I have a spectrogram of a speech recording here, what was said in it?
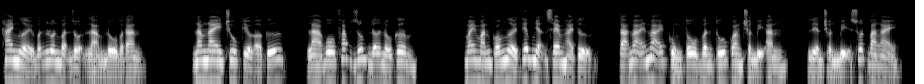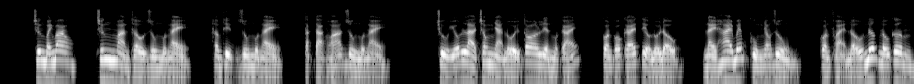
hai người vẫn luôn bận rộn làm đồ vật ăn. Năm nay Chu Kiều ở cữ, là vô pháp giúp đỡ nấu cơm. May mắn có người tiếp nhận xem hài tử, tạ mãi mãi cùng Tô Vân Tú quang chuẩn bị ăn, liền chuẩn bị suốt ba ngày. Trưng bánh bao, trưng màn thầu dùng một ngày, hầm thịt dùng một ngày, tạc tạc hóa dùng một ngày. Chủ yếu là trong nhà nồi to liền một cái, còn có cái tiểu nồi đầu, này hai bếp cùng nhau dùng, còn phải nấu nước nấu cơm,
